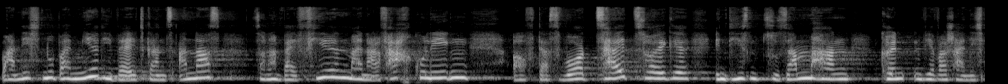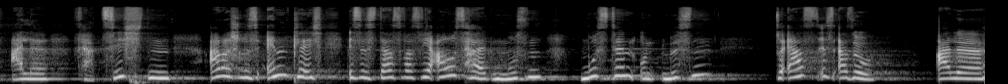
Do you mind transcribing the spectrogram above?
war nicht nur bei mir die Welt ganz anders, sondern bei vielen meiner Fachkollegen auf das Wort Zeitzeuge in diesem Zusammenhang könnten wir wahrscheinlich alle verzichten. Aber schlussendlich ist es das, was wir aushalten müssen, mussten und müssen. Zuerst ist also alle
